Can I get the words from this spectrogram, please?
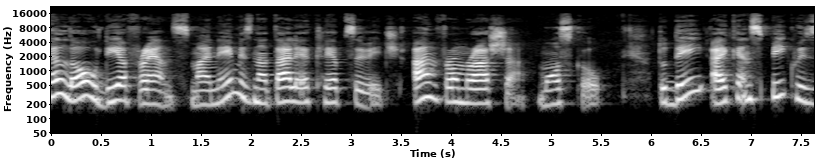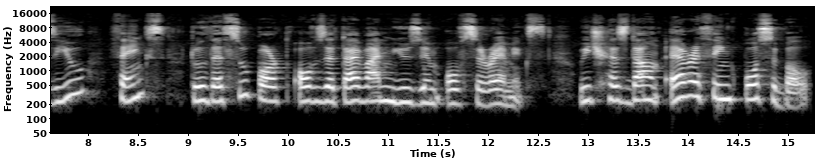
Hello, dear friends. My name is Natalia Khlebtsevich. I'm from Russia, Moscow. Today I can speak with you thanks to the support of the Taiwan Museum of Ceramics, which has done everything possible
